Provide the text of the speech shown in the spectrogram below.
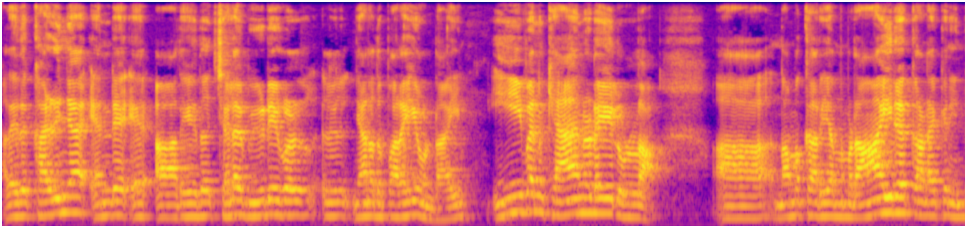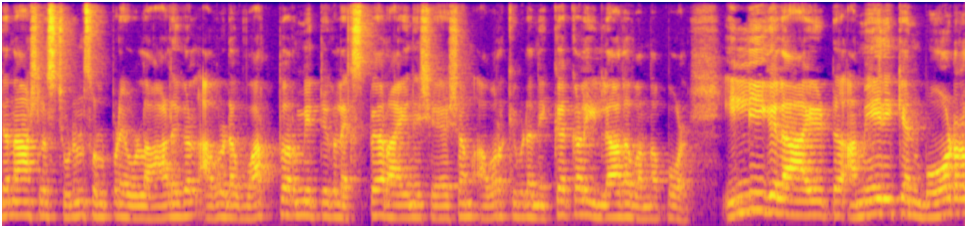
അതായത് കഴിഞ്ഞ എന്റെ അതായത് ചില വീഡിയോകളിൽ ഞാനത് പറയുകയുണ്ടായി. ഈവൻ കാനഡയിലുള്ള നമുക്കറിയാം നമ്മുടെ ആയിരക്കണക്കിന് ഇന്റർനാഷണൽ സ്റ്റുഡൻസ് ഉൾപ്പെടെയുള്ള ആളുകൾ അവരുടെ വർക്ക് പെർമിറ്റുകൾ എക്സ്പയർ ആയതിനു ശേഷം അവർക്കിവിടെ നിക്കക്കളി ഇല്ലാതെ വന്നപ്പോൾ ഇല്ലീഗലായിട്ട് അമേരിക്കൻ ബോർഡർ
